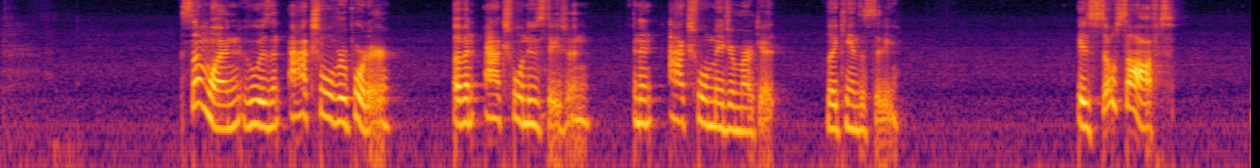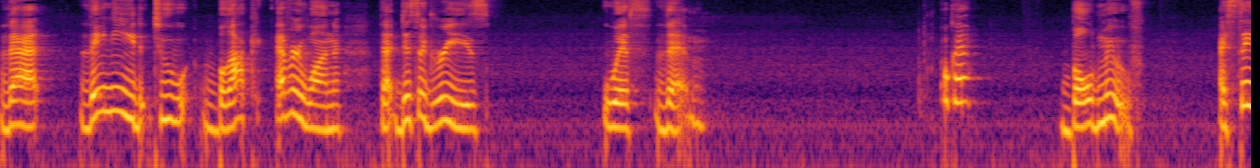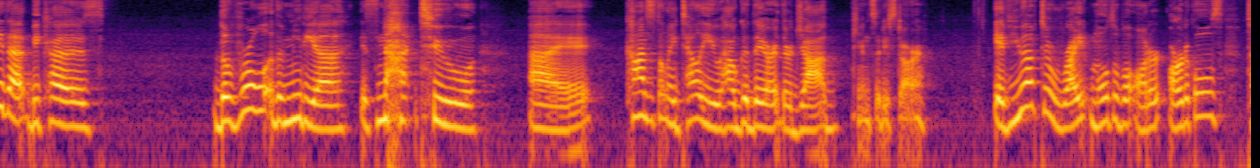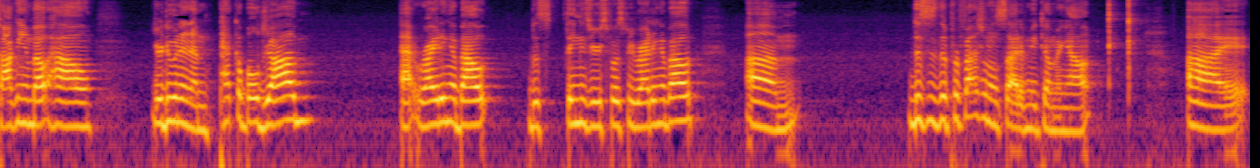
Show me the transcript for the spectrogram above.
Someone who is an actual reporter of an actual news station in an actual major market like Kansas City is so soft that they need to block everyone that disagrees with them. Okay. Bold move. I say that because the role of the media is not to uh, constantly tell you how good they are at their job, Kansas City Star. If you have to write multiple articles talking about how you're doing an impeccable job at writing about the things you're supposed to be writing about, um, this is the professional side of me coming out. I,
